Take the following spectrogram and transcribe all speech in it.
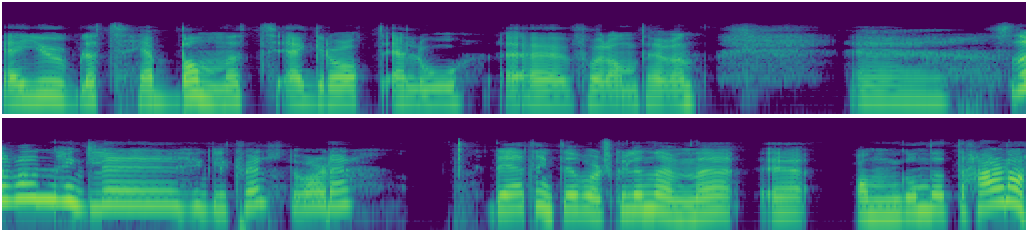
jeg jublet, jeg bannet, jeg gråt, jeg lo eh, foran TV-en. Eh, så det var en hyggelig, hyggelig kveld, det var det. Det jeg tenkte jeg bare skulle nevne eh, angående dette her, da,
